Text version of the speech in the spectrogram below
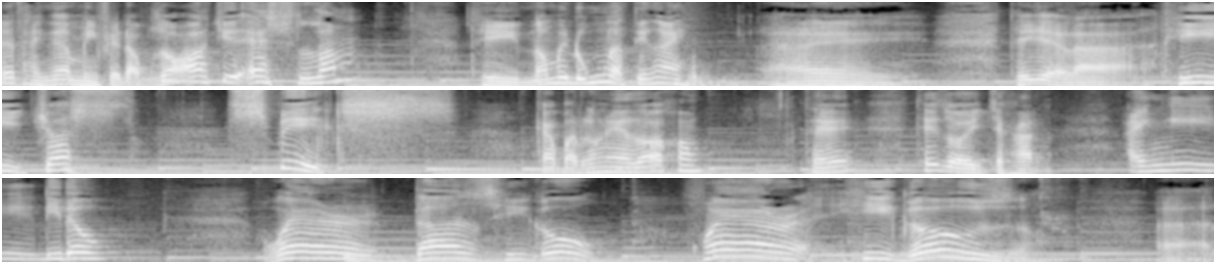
thế thành ra mình phải đọc rõ chữ s lắm thì nó mới đúng là tiếng Anh. Đây. Thế vậy là he just speaks. Các bạn có nghe rõ không? Thế thế rồi chẳng hạn anh ấy đi đâu Where does he go? Where he goes? Uh,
